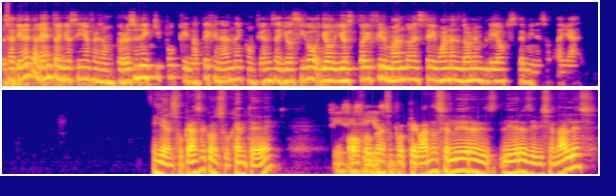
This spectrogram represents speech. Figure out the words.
O sea, tiene talento en sí Jefferson, pero es un equipo que no te genera nada de confianza. Yo sigo, yo, yo estoy firmando este one and done en playoffs de Minnesota ya. Y en su casa con su gente, ¿eh? Sí, sí, Ojo sí. con eso, porque van a ser líderes, líderes divisionales.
